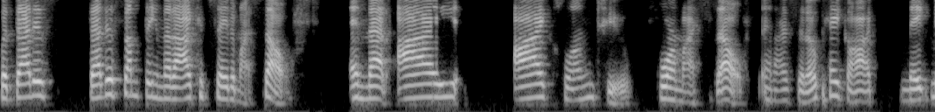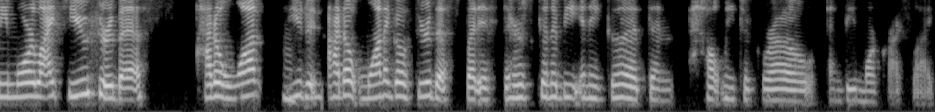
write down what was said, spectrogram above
But that is that is something that I could say to myself and that I I clung to for myself. And I said, okay, God, make me more like you through this. I don't want mm-hmm. you to, mm-hmm. I don't want to go through this, but if there's going to be any good, then help me to grow and be more Christ like.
